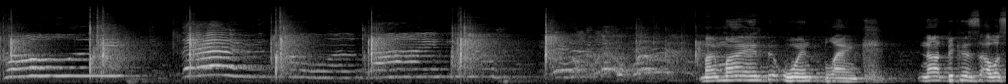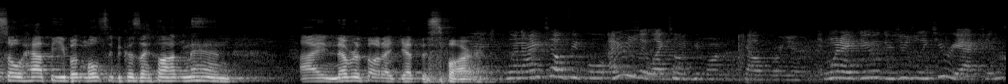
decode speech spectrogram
holy, there is no one like you. My mind went blank. Not because I was so happy, but mostly because I thought, man, I never thought I'd get this far. When I tell people, I don't usually like telling people I'm from California, and when I do, there's usually two reactions.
